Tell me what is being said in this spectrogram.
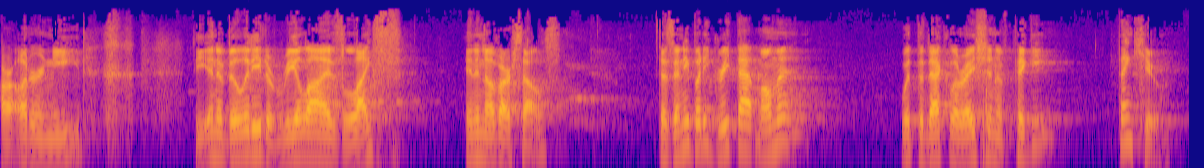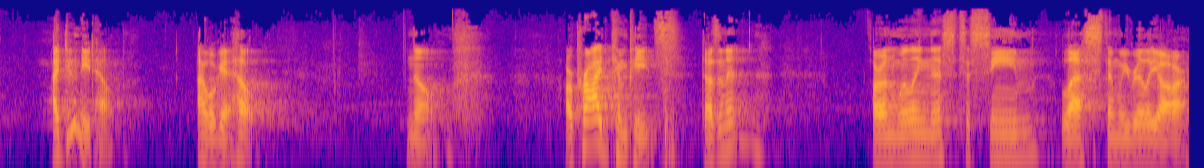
our utter need, the inability to realize life in and of ourselves. Does anybody greet that moment with the declaration of Piggy? Thank you. I do need help. I will get help. No. Our pride competes, doesn't it? Our unwillingness to seem less than we really are.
